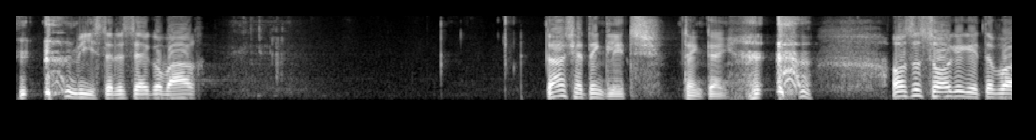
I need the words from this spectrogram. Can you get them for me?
Viste det seg å være Det har skjedd en glitch, tenkte jeg. og så så jeg etterpå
